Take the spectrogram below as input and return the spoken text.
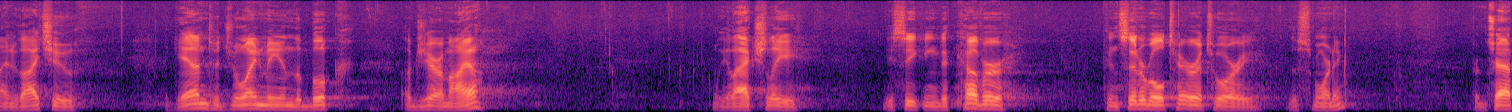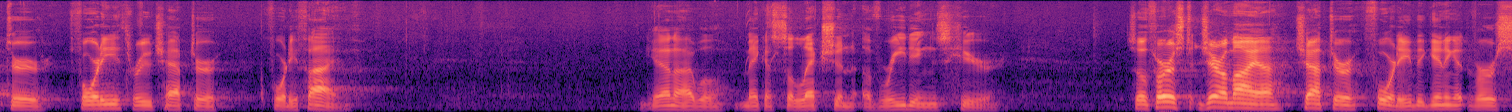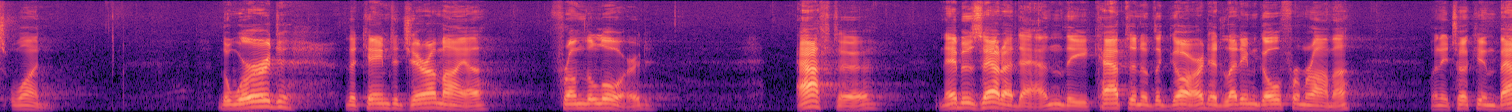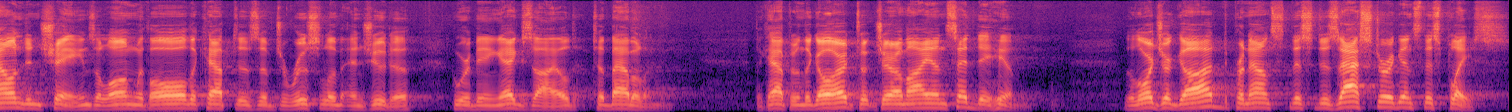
I invite you again to join me in the book of Jeremiah. We'll actually be seeking to cover considerable territory this morning from chapter 40 through chapter 45. Again, I will make a selection of readings here. So, first, Jeremiah chapter 40, beginning at verse 1. The word that came to Jeremiah from the Lord after Nebuzaradan, the captain of the guard, had let him go from Ramah, when he took him bound in chains, along with all the captives of Jerusalem and Judah who were being exiled to Babylon. The captain of the guard took Jeremiah and said to him, The Lord your God pronounced this disaster against this place.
